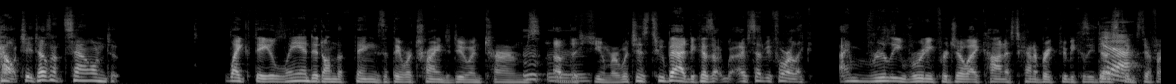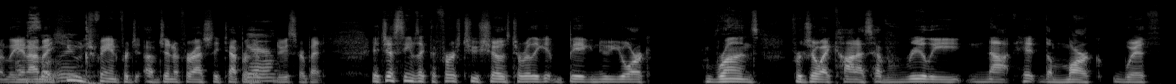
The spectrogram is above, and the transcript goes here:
ouch, it doesn't sound like they landed on the things that they were trying to do in terms Mm-mm. of the humor, which is too bad because I've said before, like I'm really rooting for Joe Iconis to kind of break through because he does yeah, things differently, absolutely. and I'm a huge fan for of Jennifer Ashley Tepper, yeah. the producer. But it just seems like the first two shows to really get big New York runs for Joe Iconis have really not hit the mark with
